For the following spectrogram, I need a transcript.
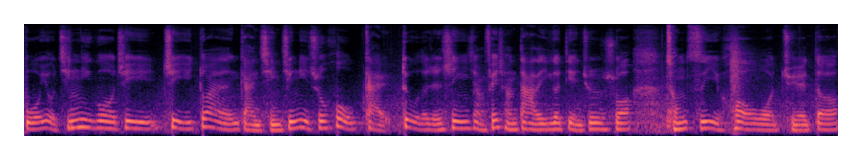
我有经历过这一这一段感情经历之后，改对我的人生影响非常大的一个点，就是说从此以后，我觉得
